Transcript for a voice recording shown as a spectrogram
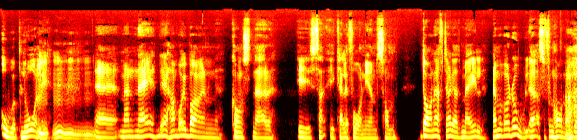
ouppnåelig. Mm, Eh, men nej, det, han var ju bara en konstnär i, i Kalifornien som dagen efter hade jag ett mejl, alltså från honom Ah. då,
